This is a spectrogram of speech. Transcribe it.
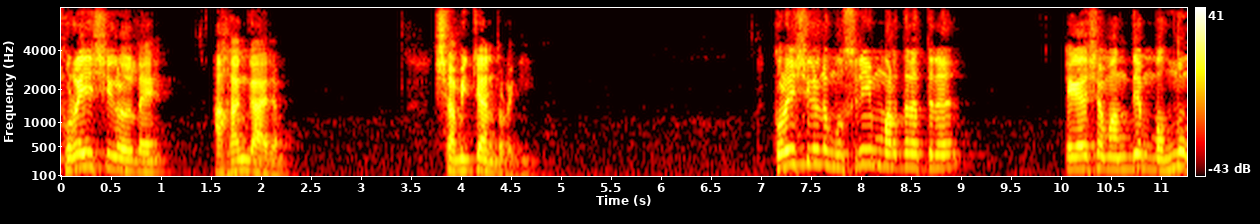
ഖുറൈശികളുടെ അഹങ്കാരം ശമിക്കാൻ തുടങ്ങി. ഖുറൈശികളുടെ മുസ്ലിം മർദ്ദനത്തിന് ഏകദേശം അന്ത്യം വന്നു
